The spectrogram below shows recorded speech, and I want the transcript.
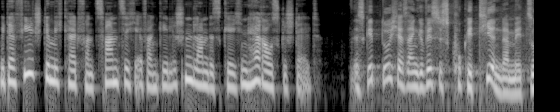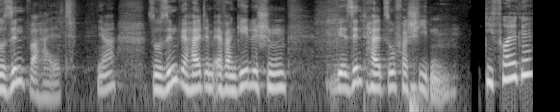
mit der Vielstimmigkeit von 20 evangelischen Landeskirchen herausgestellt. Es gibt durchaus ein gewisses Kokettieren damit, so sind wir halt. Ja? So sind wir halt im evangelischen, wir sind halt so verschieden. Die Folge,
